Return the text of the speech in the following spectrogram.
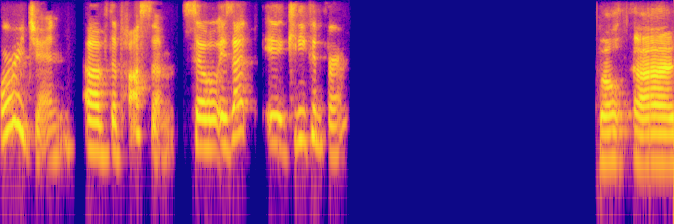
origin of the possum. So is that? Eh, can you confirm? Well, uh,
